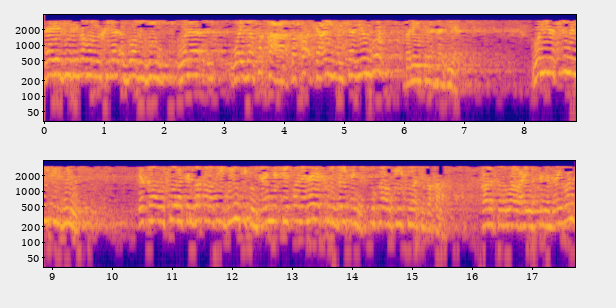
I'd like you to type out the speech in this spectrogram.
لا يجوز النظر من خلال أبواب البيوت ولا وإذا فقع فقأت عين الانسان ينظر فليس لها ومن السنن في البيوت. اقرأوا سورة البقرة في بيوتكم فإن الشيطان لا يدخل بيتا تقرأ فيه سورة البقرة. قال صلى الله عليه وسلم أيضا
